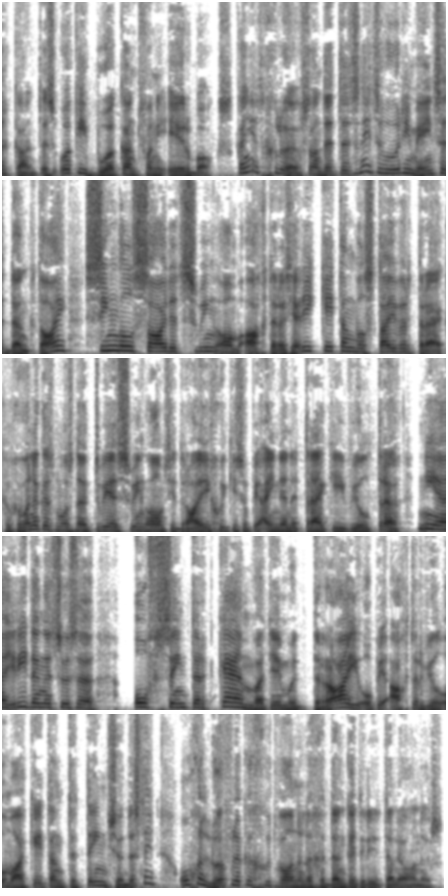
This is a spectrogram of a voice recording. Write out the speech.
onderkant is ook die bokant van die airbox. Kan jy dit glo? Verstaan, dit is net so hoe die mense dink. Daai single-sided swing arm agter, as jy die ketting wil stywer trek, gewoonlik is mos nou twee swing arms, jy draai die goedjies op die einde en dit trek die wiel terug. Nee, hierdie ding is soos 'n off-center cam wat jy moet draai op die agterwiel om daai ketting te tension. Dis net ongelooflike goed waarna hulle gedink het hierdie Italianers.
